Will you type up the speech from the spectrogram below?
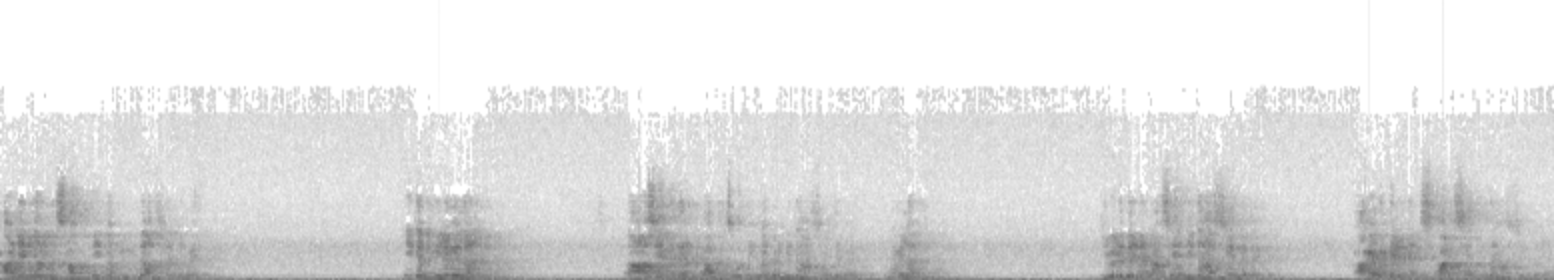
කනින් නම් සබ්දයෙන් අපි නිදාස් වෙන්න බෑ. ඒක හිර වෙලා. නාසයෙන් දැනෙන ගඳ සුවඳින් අපිට නිදාස් වෙන්න බෑ. හිර වෙලා. ජීවිත දෙන රසයෙන් නිදාස් වෙන්න බෑ. කායයට දැනෙන ස්පර්ශයෙන් නිදාස් වෙන්න බෑ.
